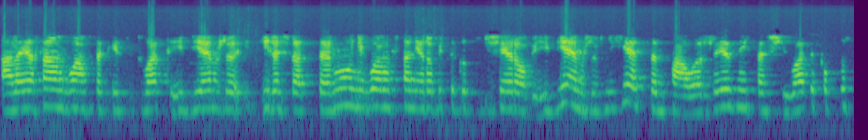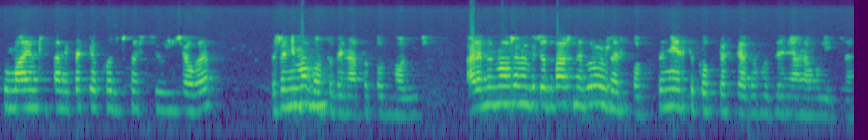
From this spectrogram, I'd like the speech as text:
ale ja sama byłam w takiej sytuacji i wiem, że ileś lat temu nie byłam w stanie robić tego, co dzisiaj robię. I wiem, że w nich jest ten power, że jest w nich ta siła, tylko po prostu mają czasami takie okoliczności życiowe, że nie mogą sobie na to pozwolić. Ale my możemy być odważne w różny sposób. To nie jest tylko kwestia wychodzenia na ulicę.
